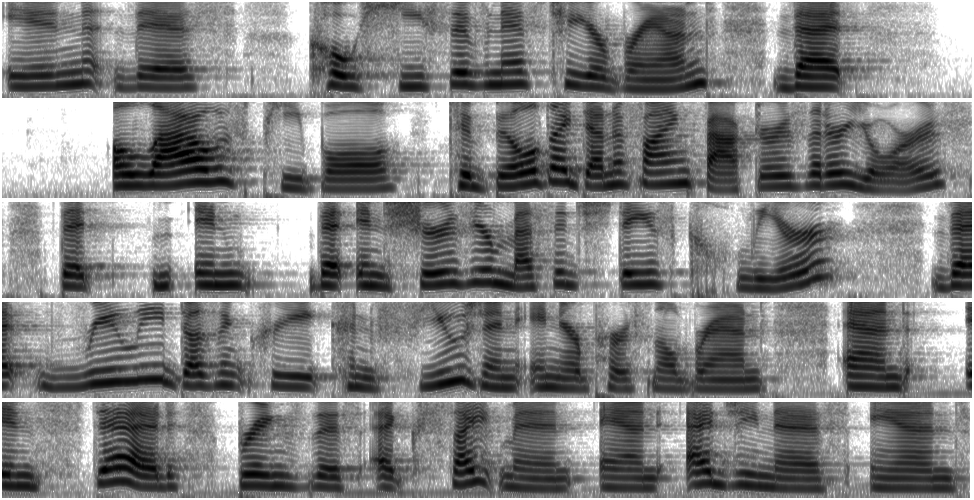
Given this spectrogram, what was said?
in this cohesiveness to your brand that allows people to build identifying factors that are yours that in that ensures your message stays clear that really doesn't create confusion in your personal brand and instead brings this excitement and edginess and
